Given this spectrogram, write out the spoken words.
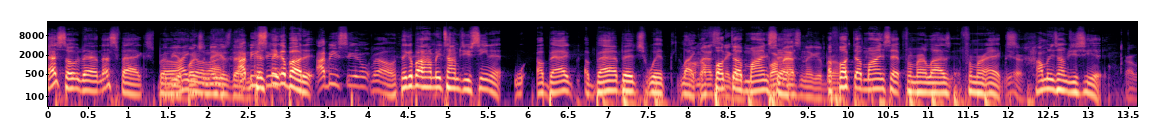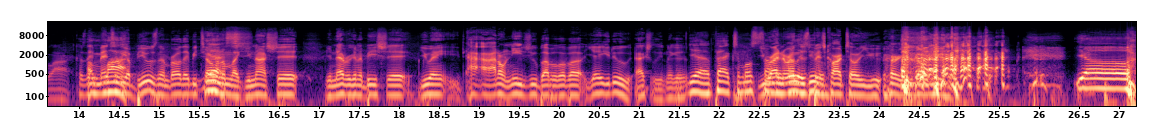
that's so man. That's facts, bro. There be a I ain't bunch of gonna lie. niggas that I be Because seeing- think about it, I be seeing. bro. Think about how many times you've seen it. A bad, a bad bitch with like a Bum-ass fucked nigga. up mindset. Bum-ass nigga, a fucked up mindset from her last, from her ex. Yeah. How many times you see it? A lot. Because they A mentally lot. abuse them, bro. They be telling them Yes. like, "You're not shit. You're never gonna be shit. You ain't. I, I don't need you." Blah blah blah blah. Yeah, you do actually, nigga. Yeah, facts. And most of the You time riding they around really this do. bitch car telling you her you don't need her. Yo,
